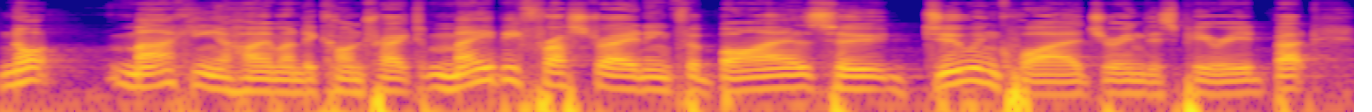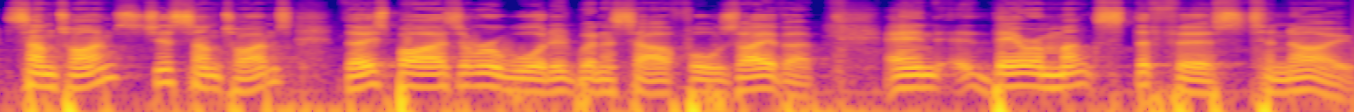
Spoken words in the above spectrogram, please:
Not marking a home under contract may be frustrating for buyers who do inquire during this period, but sometimes, just sometimes, those buyers are rewarded when a sale falls over, and they're amongst the first to know.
